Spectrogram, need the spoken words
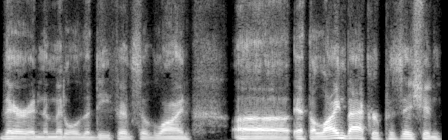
there in the middle of the defensive line. Uh, at the linebacker position,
